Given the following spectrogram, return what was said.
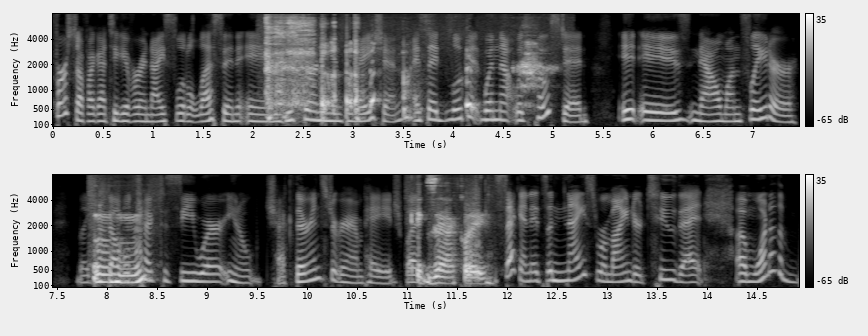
first off, I got to give her a nice little lesson in discerning information. I said, look at when that was posted. It is now months later like mm-hmm. double check to see where you know check their instagram page but exactly second it's a nice reminder too that um, one of the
